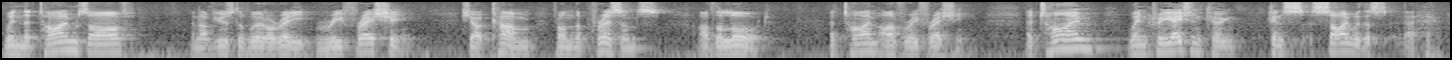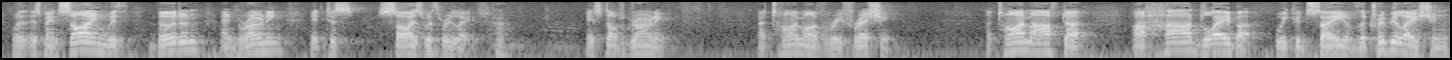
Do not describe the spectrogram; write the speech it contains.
when the times of and I've used the word already, refreshing, shall come from the presence of the Lord. A time of refreshing. A time when creation can, can sigh with us, uh, it's been sighing with burden and groaning, it just sighs with relief. it stops groaning. A time of refreshing. A time after a hard labour, we could say, of the tribulation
